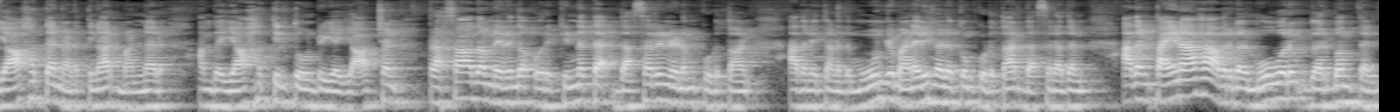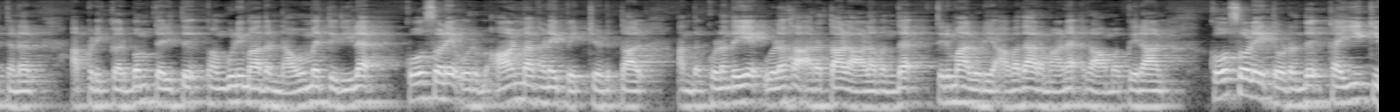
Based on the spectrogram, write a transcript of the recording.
யாகத்தை நடத்தினார் மன்னர். அந்த யாகத்தில் தோன்றிய யாற்றன் பிரசாதம் நிறைந்த ஒரு கிண்ணத்தை தசரனிடம் கொடுத்தான். அதனை தனது மூன்று மனைவிகளுக்கும் கொடுத்தார் தசரதன். அதன் பயனாக அவர்கள் மூவரும் கர்ப்பம் தரித்தனர். அப்படி கர்ப்பம் தரித்து பங்குனி மாதம் நவம திதியில் கோசலை ஒரு ஆண்மகனை பெற்றெடுத்தாள். அந்த குழந்தையே உலக அறத்தால் ஆள வந்த திருமாலுடைய அவதாரமான ராமபிரான். கோசோலை தொடர்ந்து கையிக்கு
